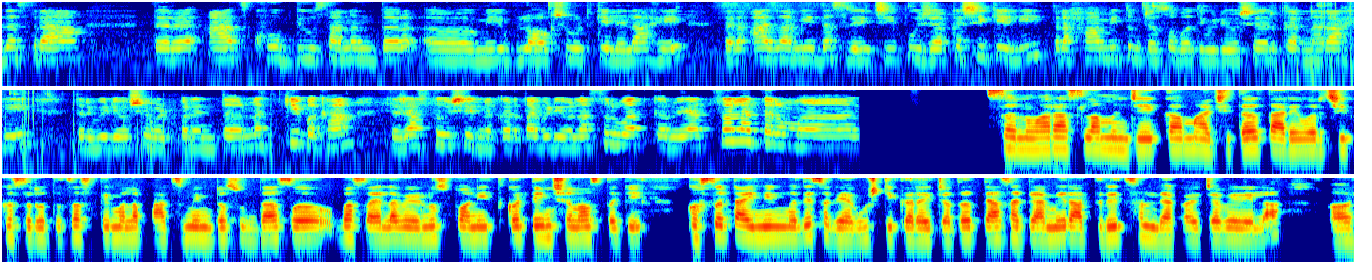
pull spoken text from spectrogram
दसरा. तर आज खूप दिवसानंतर मी व्लॉग शूट केलेला आहे. तर आज आम्ही दसऱ्याची पूजा कशी केली तर हा मी तुमच्यासोबत व्हिडिओ शेअर करणार आहे. तर व्हिडिओ शेवटपर्यंत नक्की बघा. तर जास्त उशीर न करता व्हिडिओला सुरुवात करूया. चला तर मग. सणवार असला म्हणजे का माझी तर तारेवरची कसरतच असते. मला पाच मिनिटं सुद्धा असं बसायला वेळ नसतो आणि इतकं टेन्शन असतं की कसं टायमिंगमध्ये सगळ्या गोष्टी करायच्या तर त्यासाठी आम्ही रात्रीच संध्याकाळच्या वेळेला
